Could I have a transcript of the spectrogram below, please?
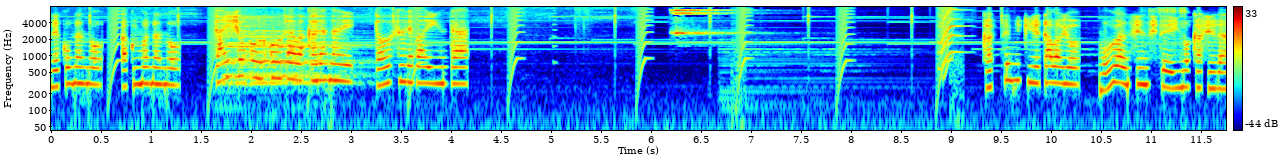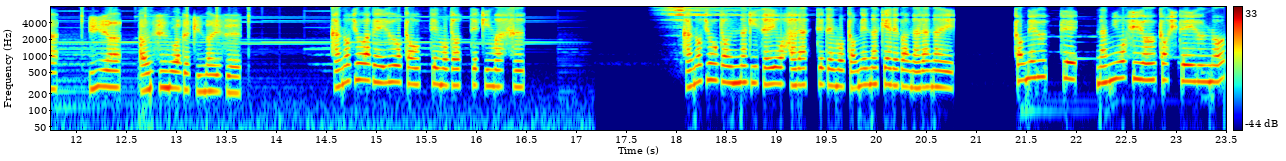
猫なの、悪魔なの。対処方法がわからない。どうすればいいんだ。勝手に消えたわよ。もう安心していいのかしら。いいや、安心はできないぜ。彼女はベールを通って戻ってきます。彼女をどんな犠牲を払ってでも止めなければならない。止めるって、何をしようとしているの？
